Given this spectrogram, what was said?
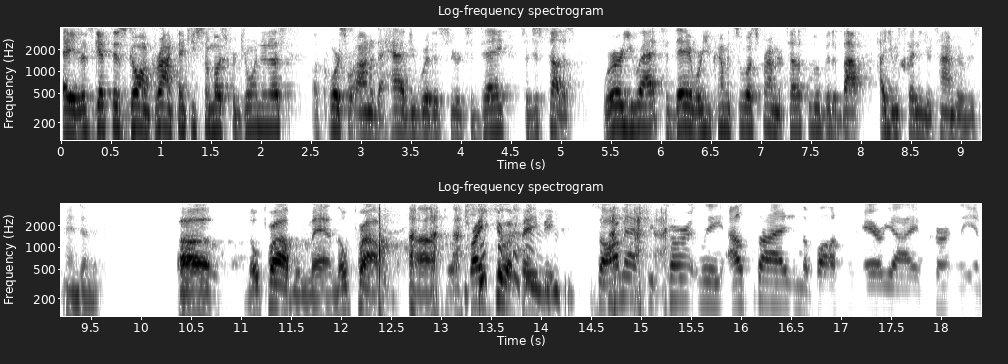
Hey, let's get this going. Gronk, thank you so much for joining us. Of course, we're honored to have you with us here today. So just tell us, where are you at today? Where are you coming to us from? And tell us a little bit about how you've been spending your time during this pandemic. Uh, no problem, man. No problem. Uh, right to it, baby. So I'm actually currently outside in the Boston area. I am currently in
